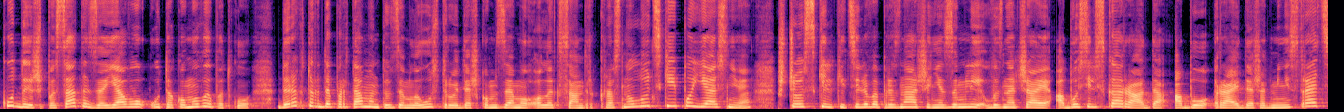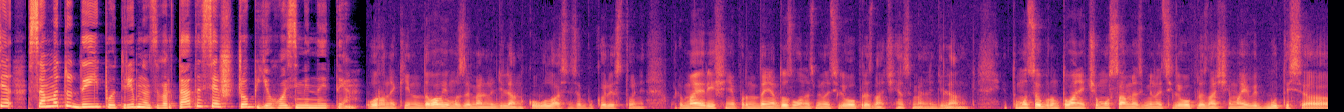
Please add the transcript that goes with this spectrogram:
Куди ж писати заяву у такому випадку? Директор департаменту землеустрою Держкомзему Олександр Краснолуцький пояснює, що оскільки цільове призначення землі визначає або сільська рада, або райдержадміністрація, саме туди й потрібно звертатися, щоб його змінити. Орган, який надавав йому земельну ділянку у власність або користування, приймає рішення про надання дозволу на зміну цільового призначення земельної ділянки. І тому це обґрунтування, чому саме зміна цільового призначення має відбутися,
